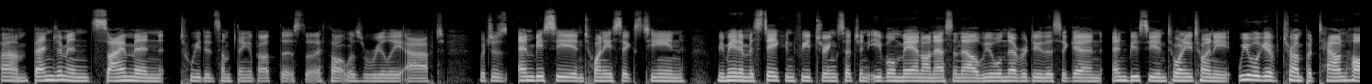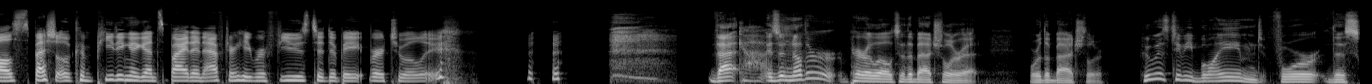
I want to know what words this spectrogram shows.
Um, Benjamin Simon tweeted something about this that I thought was really apt, which is NBC in 2016. We made a mistake in featuring such an evil man on SNL. We will never do this again. NBC in 2020. We will give Trump a town hall special competing against Biden after he refused to debate virtually. That God. is another parallel to The Bachelorette or The Bachelor. Who is to be blamed for this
